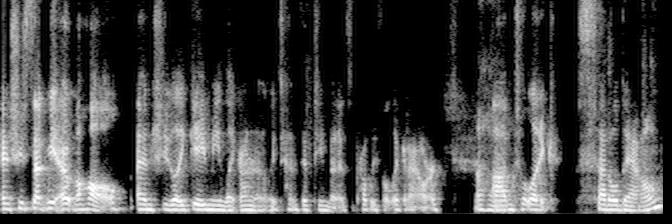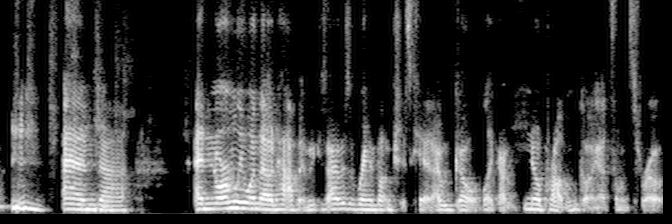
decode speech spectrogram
and she sent me out in the hall and she like gave me like I don't know like 10, 15 minutes. It probably felt like an hour Uh-huh. um to like settle down. and Mhm. uh And normally when that would happen, because I was a rambunctious kid, I would go like I'm no problem going at someone's throat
